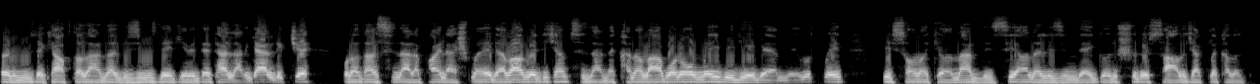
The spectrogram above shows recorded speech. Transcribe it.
Önümüzdeki haftalarda dizimizle ilgili detaylar geldikçe buradan sizlerle paylaşmaya devam edeceğim. Sizler de kanala abone olmayı, videoyu beğenmeyi unutmayın. Bir sonraki Ömer dizisi analizinde görüşürüz. Sağlıcakla kalın.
